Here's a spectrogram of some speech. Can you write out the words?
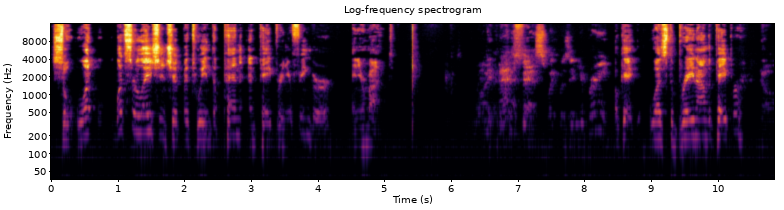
So what what's the relationship between the pen and paper and your finger and your mind? It manifests what was in your brain. Okay, was the brain on the paper? no.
